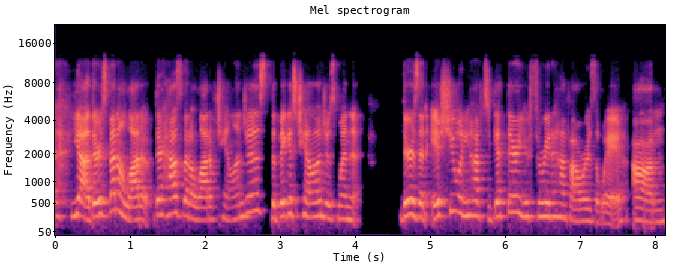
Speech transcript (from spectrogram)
yeah, there's been a lot of there has been a lot of challenges. The biggest challenge is when there's an issue and you have to get there, you're three and a half hours away. Um,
